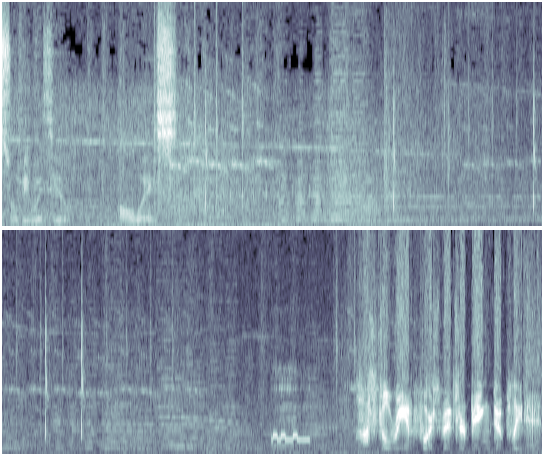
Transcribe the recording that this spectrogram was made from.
else will be with you, always. Hostile reinforcements are being depleted.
